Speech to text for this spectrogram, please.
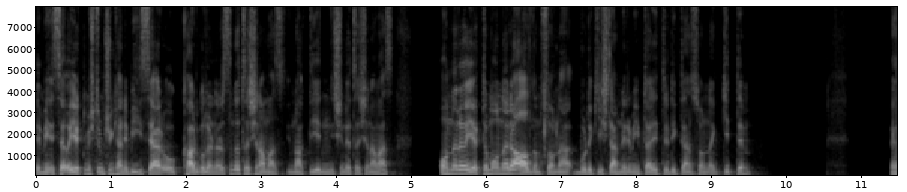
e, Melis'e ayırtmıştım. Çünkü hani bilgisayar o kargoların arasında taşınamaz. Nakliyenin içinde taşınamaz. Onları ayırttım. Onları aldım sonra buradaki işlemlerimi iptal ettirdikten sonra gittim. Ee,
